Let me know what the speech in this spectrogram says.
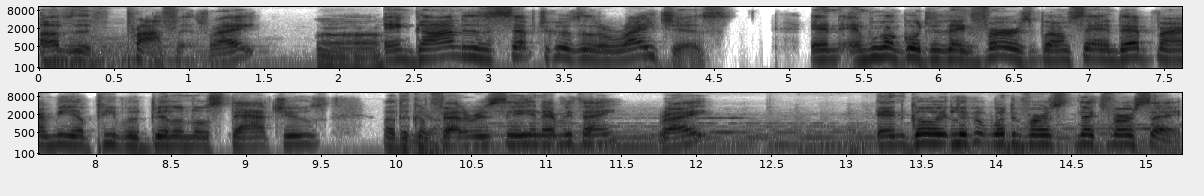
of the prophets right Uh-huh. and god is the sepulchres of the righteous and and we're gonna go to the next verse but i'm saying that reminds me of people building those statues of the Yeah. confederacy and everything right and go look at what the verse next verse say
